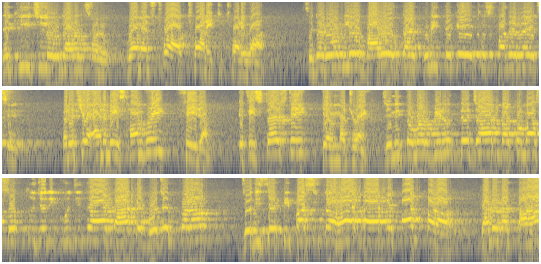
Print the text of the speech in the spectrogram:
দেখিয়েছিল উদাহরণস্বরূপ Romans 12, 20 to 21. সেটা রোমিও বারো অধ্যায় কুড়ি থেকে একুশ পদে রয়েছে But if your enemy is hungry, feed him. If he's thirsty, give him a drink. যিনি তোমার বিরুদ্ধে যান বা তোমার শত্রু যদি খুঁজিতে হয় তাহাকে ভোজন করো যদি সে পিপাসিত হয় তাহাকে পান করাও কেননা তাহা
